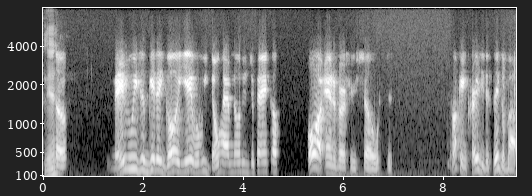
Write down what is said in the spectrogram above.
Yeah. So maybe we just get a go a year where we don't have no New Japan Cup or anniversary show, which is fucking crazy to think about.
